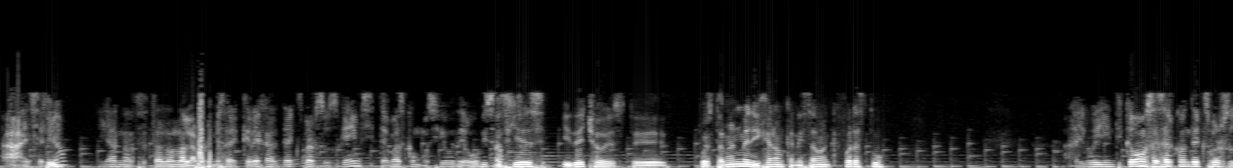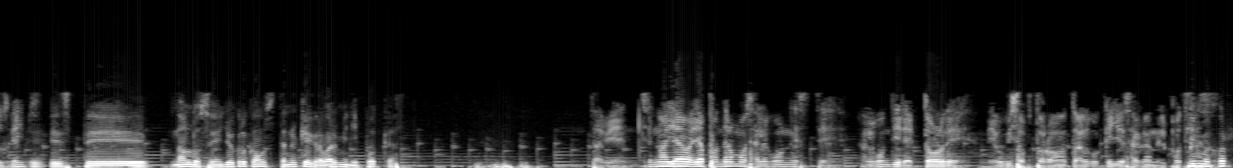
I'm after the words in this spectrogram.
Ah, ¿en serio? Ya nos estás dando la premisa de que dejas Dex versus Games y te vas como CEO de Ubisoft. Así es, y de hecho, este, pues también me dijeron que necesitaban que fueras tú. Ay, güey, ¿y ¿qué vamos a hacer con Dex versus Games? Este, no lo sé, yo creo que vamos a tener que grabar mini podcast. Está bien. Si no, ya, ya pondremos algún este algún director de, de Ubisoft Toronto, algo que ellos hagan el podcast. Sí, mejor.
